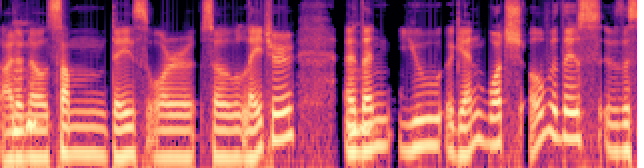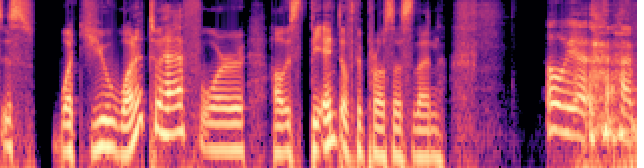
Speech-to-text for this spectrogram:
I don't mm-hmm. know, some days or so later, and mm-hmm. then you again watch over this if this is what you wanted to have, or how is the end of the process then? Oh yeah,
